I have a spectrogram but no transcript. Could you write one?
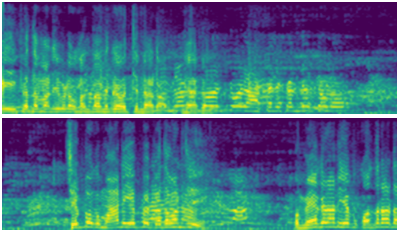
ఈ పెద్ద మనిషి కూడా కొంత అందుకే వచ్చిండట మేకలు చెప్పు ఒక మాట చెప్పే పెద్ద మనిషి. ఓ మేకనాడు చెప్పు కొంతరాట.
